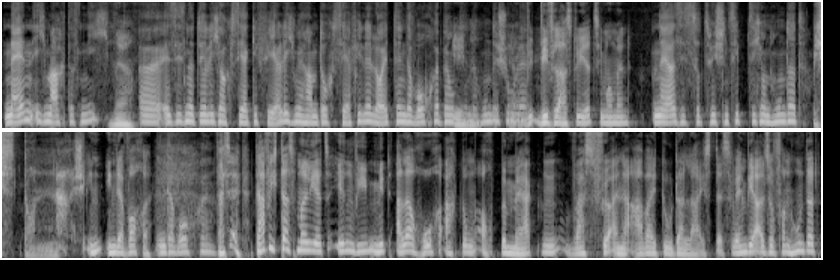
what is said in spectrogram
Nein, ich mache das nicht. Ja. Äh, es ist natürlich auch sehr gefährlich. Wir haben doch sehr viele Leute in der Woche bei uns Eben. in der Hundeschule. Ja. Wie, wie viel hast du jetzt im Moment? Naja, es ist so zwischen 70 und 100. Bist du narrisch? In, in der Woche? In der Woche. Was, äh, darf ich das mal jetzt irgendwie mit aller Hochachtung auch bemerken, was für eine Arbeit du da leistest? Wenn wir also von 100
